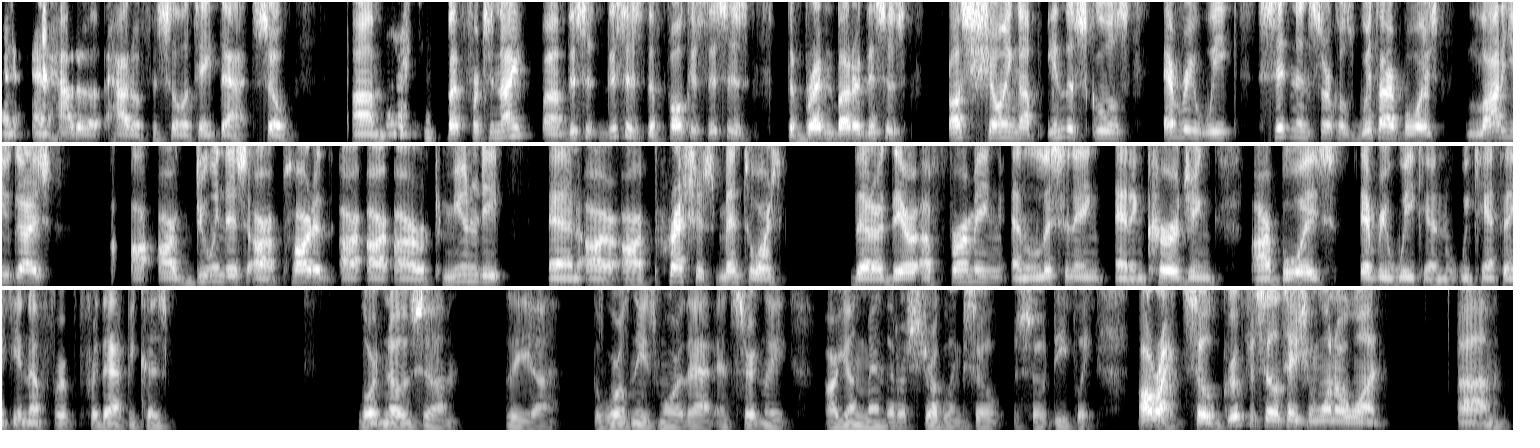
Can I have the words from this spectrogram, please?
and and how to how to facilitate that. So. Um, but for tonight, uh, this is this is the focus. This is the bread and butter. This is us showing up in the schools every week, sitting in circles with our boys. A lot of you guys are, are doing this, are a part of our, our, our community and our, our precious mentors that are there affirming and listening and encouraging our boys every week. And we can't thank you enough for, for that because Lord knows um, the uh, the world needs more of that, and certainly our young men that are struggling so so deeply. All right, so group facilitation 101. Um,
